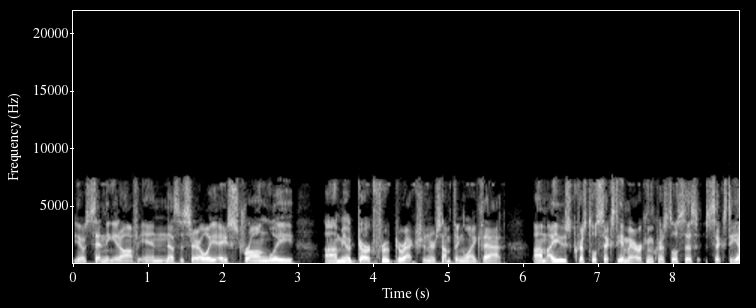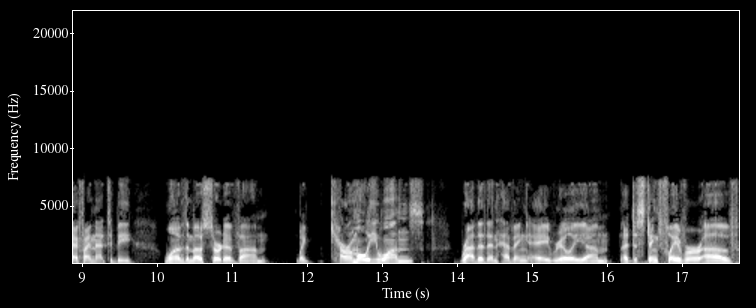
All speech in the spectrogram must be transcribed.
you know sending it off in necessarily a strongly um, you know dark fruit direction or something like that. Um, I use Crystal 60, American Crystal 60. I find that to be one of the most sort of um, like caramelly ones, rather than having a really um, a distinct flavor of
